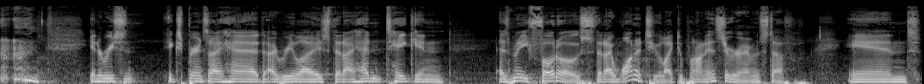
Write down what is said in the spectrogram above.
in a recent experience I had, I realized that I hadn't taken as many photos that I wanted to, like to put on Instagram and stuff. And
